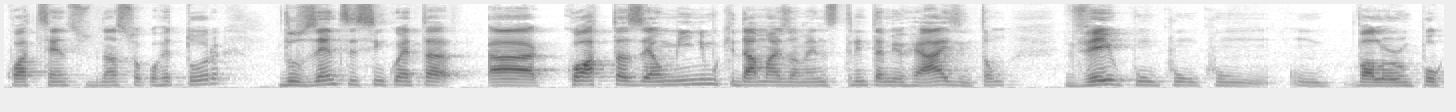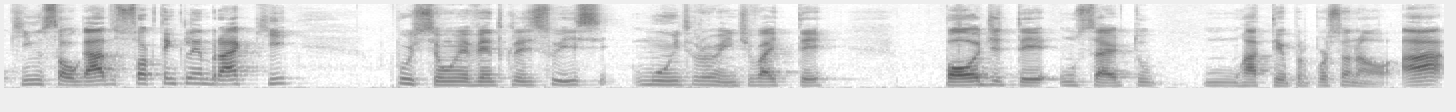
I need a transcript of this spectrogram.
400 na sua corretora. 250 uh, cotas é o mínimo, que dá mais ou menos 30 mil reais, então veio com, com, com, um valor um pouquinho salgado, só que tem que lembrar que, por ser um evento Credit Suisse, muito provavelmente vai ter, pode ter um certo um rateio proporcional. A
